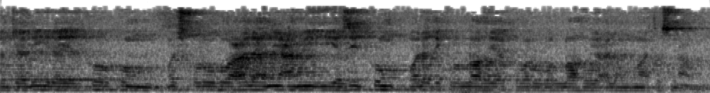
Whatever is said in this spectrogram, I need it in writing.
الجليل يذكركم واشكروه على نعمه يزدكم ولذكر الله أكبر والله يعلم ما تصنعون.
